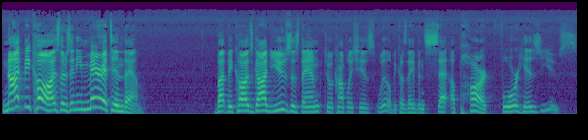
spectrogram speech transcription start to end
Not because there's any merit in them, but because God uses them to accomplish His will, because they've been set apart for His use.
